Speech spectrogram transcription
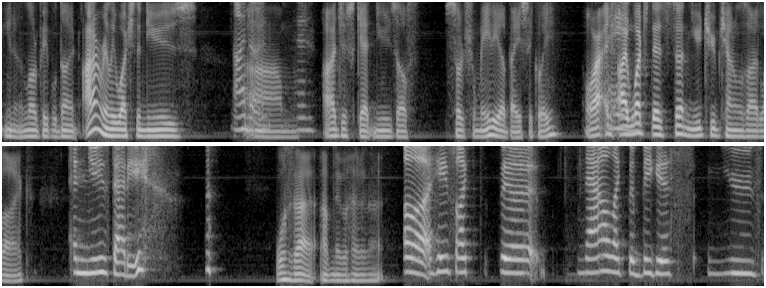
you know, a lot of people don't. I don't really watch the news. I don't. Um, yeah. I just get news off social media, basically. Or I, I watch. There's certain YouTube channels I like. And News Daddy. What's that? I've never heard of that. Oh, he's like the now like the biggest news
